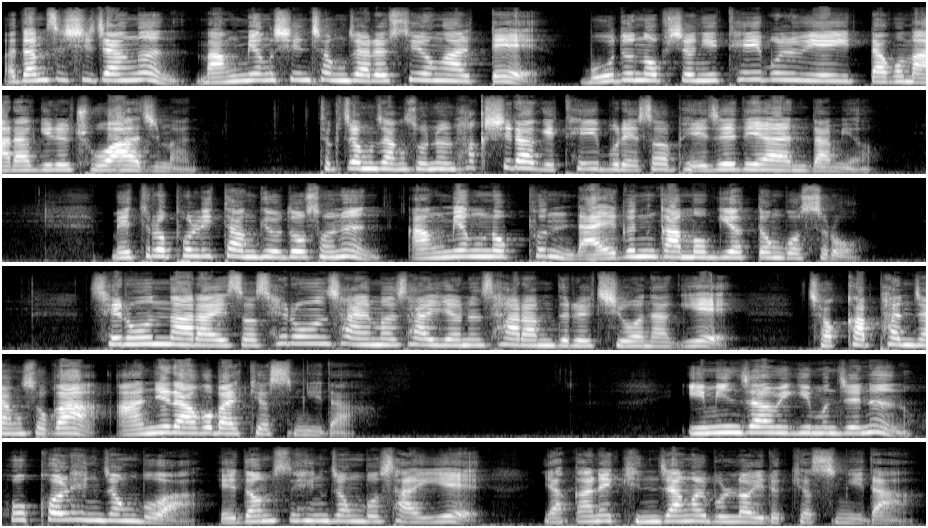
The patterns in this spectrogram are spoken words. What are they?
아담스 시장은 망명 신청자를 수용할 때 모든 옵션이 테이블 위에 있다고 말하기를 좋아하지만 특정 장소는 확실하게 테이블에서 배제돼야 한다며 메트로폴리탄 교도소는 악명 높은 낡은 감옥이었던 곳으로 새로운 나라에서 새로운 삶을 살려는 사람들을 지원하기에 적합한 장소가 아니라고 밝혔습니다. 이민자 위기 문제는 호컬 행정부와 애덤스 행정부 사이에 약간의 긴장을 불러일으켰습니다.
